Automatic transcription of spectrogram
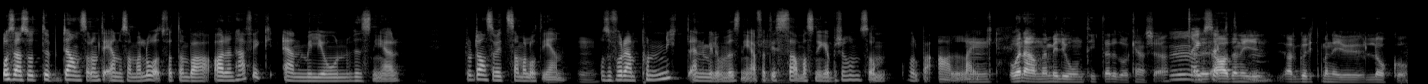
Och sen så typ dansar de till en och samma låt för att de bara, ja ah, den här fick en miljon visningar. Då dansar vi till samma låt igen. Mm. Och så får den på nytt en miljon visningar för att det är samma snygga person som folk bara, ah, like. Mm. Och en annan miljon tittare då kanske? Mm, Eller, exakt. Ja, den är ju, Algoritmen är ju loco.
